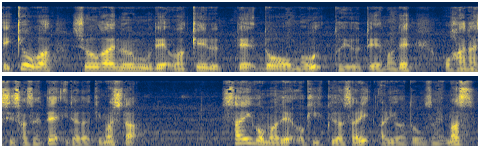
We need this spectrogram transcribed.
え今日は「障害の有無で分けるってどう思う?」というテーマでお話しさせていただきました最後までお聴きくださりありがとうございます。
